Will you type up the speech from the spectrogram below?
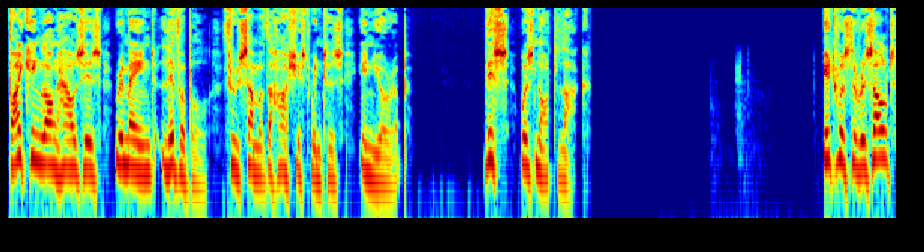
Viking longhouses remained livable through some of the harshest winters in Europe. This was not luck. It was the result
